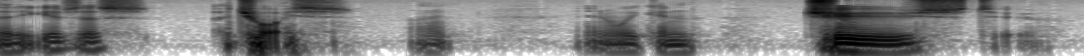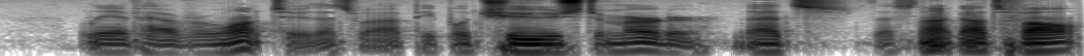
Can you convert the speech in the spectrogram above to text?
that he gives us a choice, right? And we can choose to live however we want to. That's why people choose to murder. That's that's not God's fault.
